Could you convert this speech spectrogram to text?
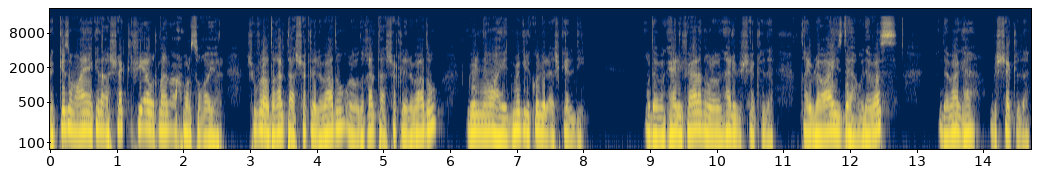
ركزوا معايا كده على الشكل. في outline أحمر صغير. شوفوا لو دخلت على الشكل اللي بعده ولو دخلت على الشكل اللي بعده بيقول إن هو هيدمج لي كل الأشكال دي. ودمجها لي فعلا ولونها لي بالشكل ده. طيب لو عايز ده وده بس دمجها بالشكل ده.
